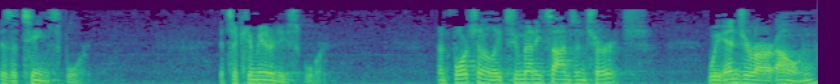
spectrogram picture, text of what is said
is a team sport. It's a community sport. Unfortunately, too many times in church, we injure our own,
